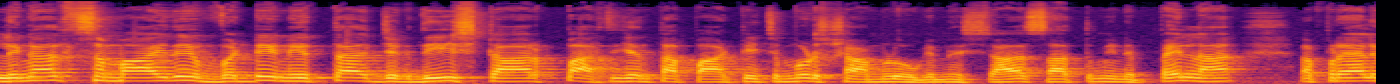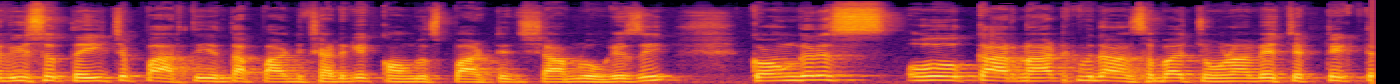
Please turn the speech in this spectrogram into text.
ਲਿੰਗਾ ਸਮਾਜ ਦੇ ਵੱਡੇ ਨੇਤਾ ਜਗਦੀਸ਼ ਟਾਰ ਭਾਰਤੀ ਜਨਤਾ ਪਾਰਟੀ 'ਚ ਮੁੜ ਸ਼ਾਮਲ ਹੋ ਗਏ ਨੇ ਸ਼ਾਹ 7 ਮਹੀਨੇ ਪਹਿਲਾਂ। ਅਪ੍ਰੈਲ 2023 'ਚ ਭਾਰਤੀ ਜਨਤਾ ਪਾਰਟੀ ਛੱਡ ਕੇ ਕਾਂਗਰਸ ਪਾਰਟੀ 'ਚ ਸ਼ਾਮਲ ਹੋ ਗਏ ਸੀ। ਕਾਂਗਰਸ ਉਹ ਕਰਨਾਟਕ ਵਿਧਾਨ ਸਭਾ ਚੋਣਾਂ ਵਿੱਚ ਟਿਕਟ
